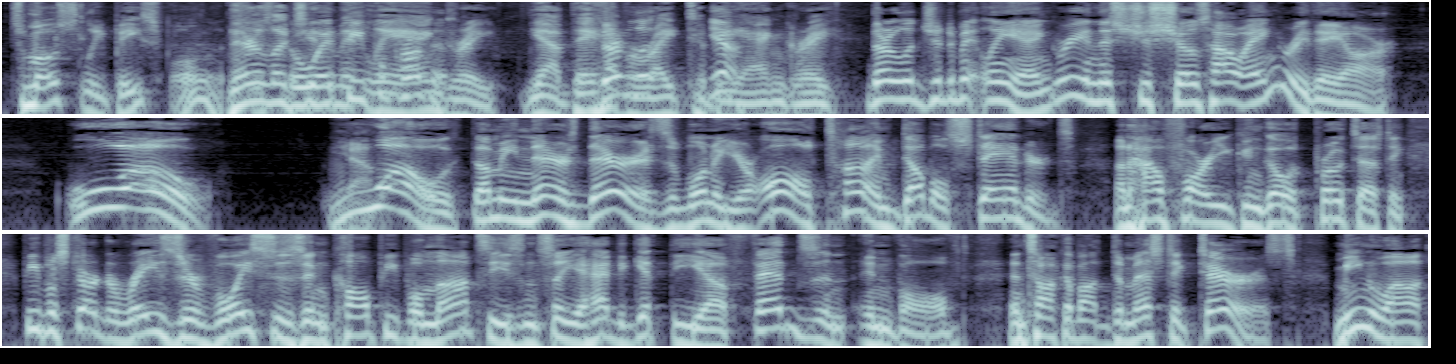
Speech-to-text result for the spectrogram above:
it's mostly peaceful. It's They're the legitimately protest. angry. Yeah, they They're have a right to be angry. They're legitimately angry, and this just shows how angry they are. Whoa. Whoa! I mean, there's there is one of your all-time double standards on how far you can go with protesting. People started to raise their voices and call people Nazis, and so you had to get the uh, feds in, involved and talk about domestic terrorists. Meanwhile,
